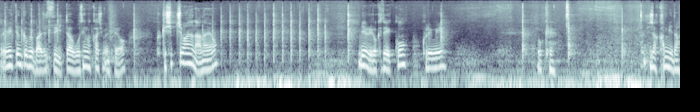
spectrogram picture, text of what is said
1등급을 맞을 수 있다고 생각하시면 돼요. 그렇게 쉽지만은 않아요. 이렇게 돼 있고, 그림이 이렇게 시작합니다.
